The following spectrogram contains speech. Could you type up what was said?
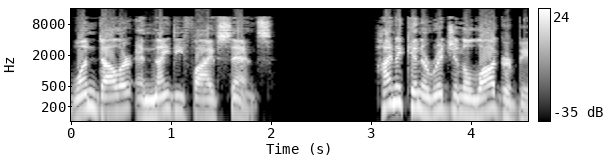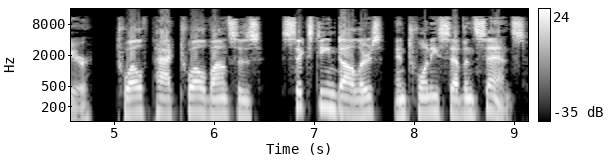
$1.95. Heineken Original Lager Beer, 12 pack 12 ounces, $16.27.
